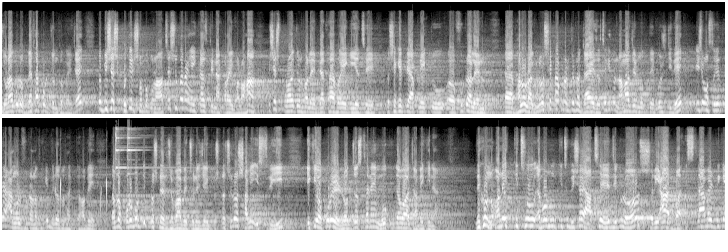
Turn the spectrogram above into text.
জোড়াগুলো ব্যথা পর্যন্ত হয়ে যায়। তো বিশেষ ক্ষতির সম্ভাবনা আছে, সুতরাং এই কাজটি না করাই ভালো। হ্যাঁ বিশেষ প্রয়োজন হলে ব্যথা হয়ে গিয়েছে। তো সেক্ষেত্রে আপনি একটু ফুটালেন। ভালো লাগল, সেটা আপনার জন্য জায়েজ আছে, কিন্তু নামাজের মধ্যে, মসজিদে এই সমস্ত ক্ষেত্রে আঙুল ফুটানো থেকে বিরত থাকতে হবে। তো আমরা পরবর্তী প্রশ্নের জবাবে চলে যাই। প্রশ্ন ছিল, স্বামী, স্ত্রী একে অপরের লজ্জাস্থানে মুখ দেওয়া যাবে কিনা? দেখুন, অনেক কিছু, এমন কিছু বিষয় আছে যেগুলো শরিয়াত বা ইসলামের দিকে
